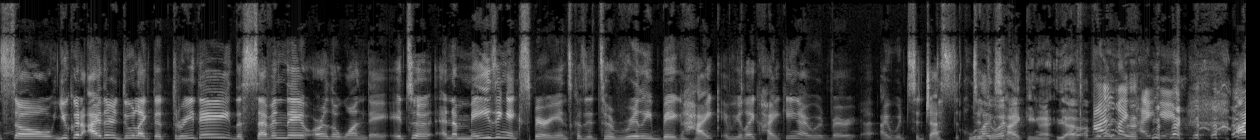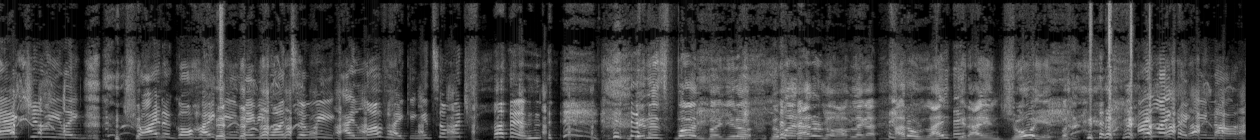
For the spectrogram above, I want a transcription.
so you could either do like the three day, the seven day, or the one day. It's a an amazing experience because it's a really big hike. If you like hiking, I would very I would suggest Who to likes do it. hiking? I, yeah, I, I like hiking. I actually like try to go hiking maybe once a week. I love hiking. It's so much fun. it is fun, but you know, nobody, I don't know. I'm like, I, I don't like it. I enjoy it, but I like hiking now.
